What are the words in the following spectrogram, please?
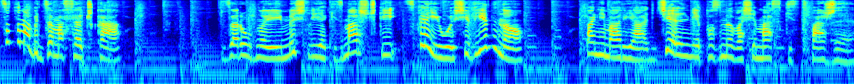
Co to ma być za maseczka? Zarówno jej myśli, jak i zmarszczki skleiły się w jedno. Pani Maria dzielnie pozmywa się maski z twarzy.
